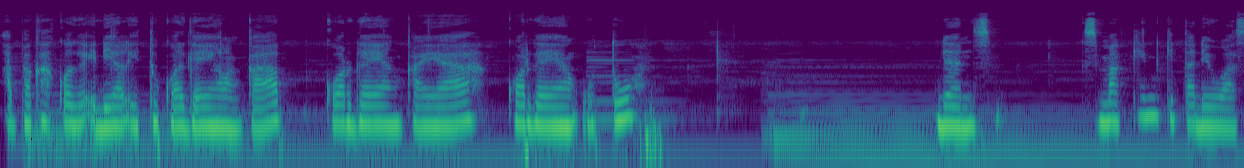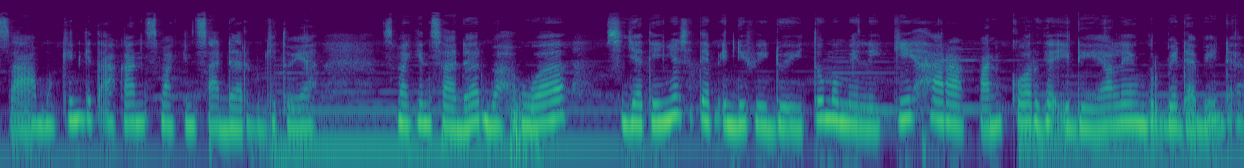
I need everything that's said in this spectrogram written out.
Apakah keluarga ideal itu keluarga yang lengkap, keluarga yang kaya, keluarga yang utuh, dan semakin kita dewasa mungkin kita akan semakin sadar begitu ya. Semakin sadar bahwa sejatinya setiap individu itu memiliki harapan keluarga ideal yang berbeda-beda.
